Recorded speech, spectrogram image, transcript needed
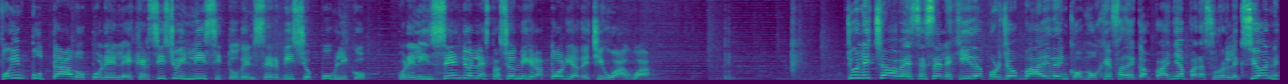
fue imputado por el ejercicio ilícito del servicio público por el incendio en la estación migratoria de Chihuahua. Julie Chávez es elegida por Joe Biden como jefa de campaña para su reelección.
